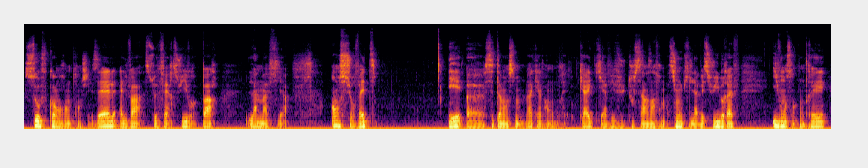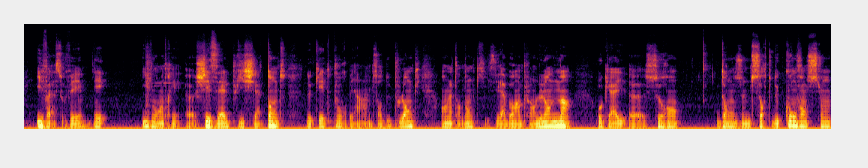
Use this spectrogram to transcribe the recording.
sauf qu'en rentrant chez elle, elle va se faire suivre par la mafia en survette. Et euh, c'est à ce moment-là qu'elle va rencontrer Okai, qui avait vu toutes ces informations, qui l'avait suivi. Bref, ils vont se rencontrer, il va la sauver, et ils vont rentrer euh, chez elle, puis chez la tante de Kate pour bien, une sorte de planque en attendant qu'ils élaborent un plan. Le lendemain, Okai euh, se rend dans une sorte de convention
